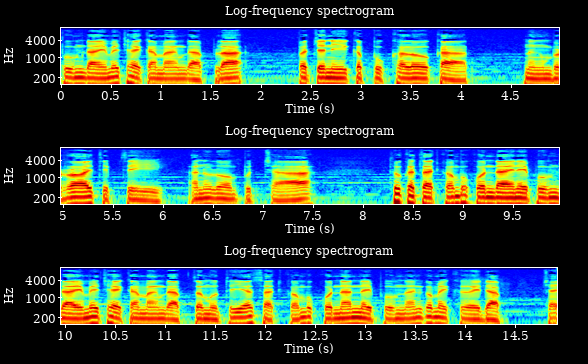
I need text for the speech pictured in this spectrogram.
ภูมิใดไม่ใช่กำลังดับละ ปัจจณีกปุคโลกาส114 อนุโลมปุจฉาทุกขสัตว์ของบุคคลใดในภูมิใดไม่ใช่กำลังดับสมุทยสัตว์ของบุคคลนั้นในภูมินั้นก็ไม่เคยดับ ใช่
